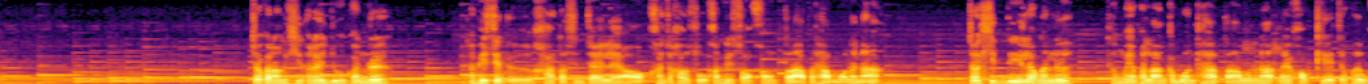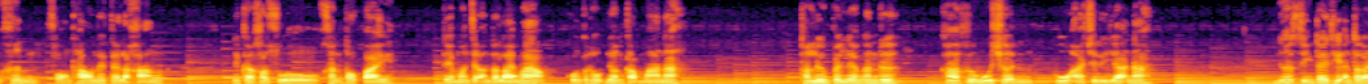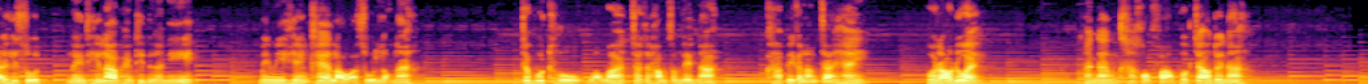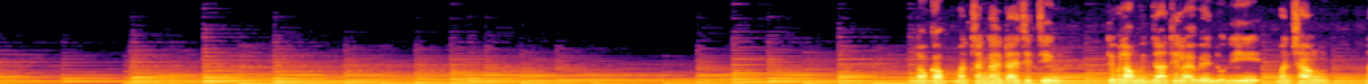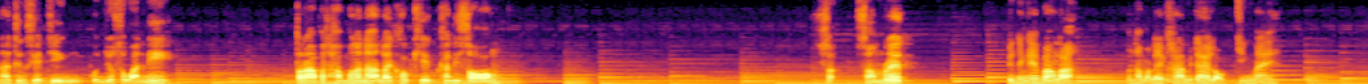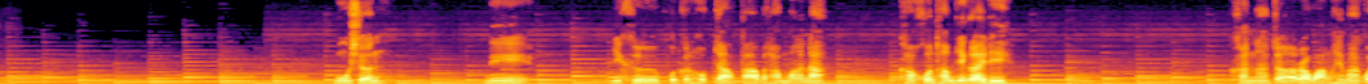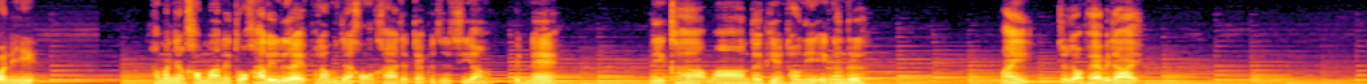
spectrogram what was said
เจ้ากำลังคิดอะไรอยู่กันหรือ ถ้าพี่เซียนเอ๋อข้าตัดสินใจแล้วข้าจะเข้าสู่ขั้นที่สองของตราประทับมรณะ เจ้าคิดดีแล้วงั้นหรือ ถึงแม้พลังกระบวนท่าตามรณะและขอบเขตจะเพิ่มขึ้นสองเท่าในแต่ละครั้ง ในการเข้าสู่ขั้นต่อไป แต่มันจะอันตรายมากผลกระทบย้อนกลับมานะ ท่านลืมไปแล้วงั้นหรือข้าคือมู่เฉินผู้อัจฉริยะนะ เหนือสิ่งใดที่อันตรายที่สุดในที่ราบแห่งที่เหนือนี้ ไม่มีเพียงแค่เหล่าอสูรหรอกนะ เจ้าพูดถูกหวังว่าเจ้าจะทำสำเร็จนะ ข้าเป็นกำลังใจให้ พวกเราด้วย ถ้างั้นข้าขอฝากพวกเจ้าด้วยนะเรากับมันช่างง่ายดายเสียจริงด้วยพลังวิญญาณที่ไหลเวียนอยู่นี้ มันช่างน่าทึ่งเสียจริงผลโยสวรรค์นี่ ตราประทับมรณะไร้ขอบเขตขั้นที่สอง สสำเร็จเป็นยังไงบ้างล่ะ มันทำอะไรข้าไม่ได้หรอกจริงไหมมู่เฉิน นี่ นี่คือผลกระทบจากตาประทับมรณะ ข้าควรทำอย่งไรดี ข้าน่าจะระวังให้มากกว่านี้ ถ้ามันยังเข้ามาในตัวข้าเรื่อยๆ พลังวิญญาณของข้าจะแตกเป็นเสียง เป็นแน่ นี่ข้ามาได้เพียงเท่านี้เองงั้นหรือ ไม่ จะยอมแพ้ไม่ได้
